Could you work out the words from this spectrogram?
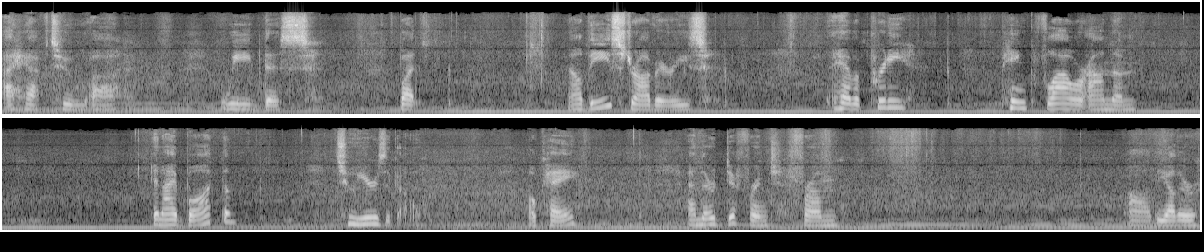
I have to uh, weed this. But now these strawberries have a pretty pink flower on them. And I bought them two years ago. Okay? And they're different from uh, the other,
